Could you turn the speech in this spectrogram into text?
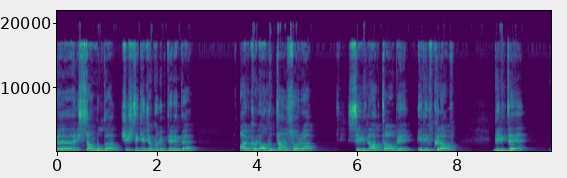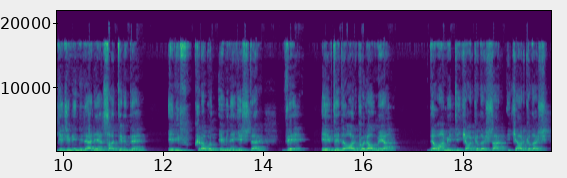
e, İstanbul'da çeşitli gece kulüplerinde alkol aldıktan sonra Sevil Aktağ ve Elif Kırav birlikte gecenin ilerleyen saatlerinde Elif Kırav'ın evine geçtiler ve evde de alkol almaya devam etti iki arkadaşlar, iki arkadaş.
